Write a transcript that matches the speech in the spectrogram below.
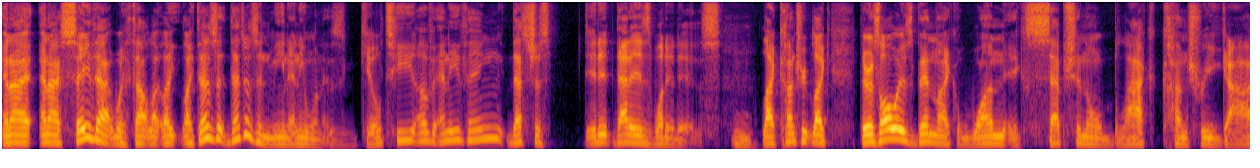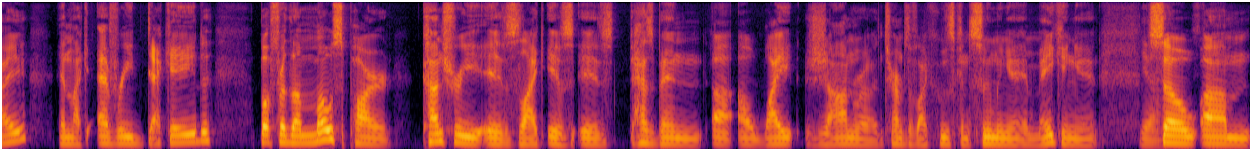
And i and i say that without like like like that doesn't that doesn't mean anyone is guilty of anything. That's just it, it that is what it is. Mm. like country like there's always been like one exceptional black country guy in like every decade but for the most part country is like is is has been uh, a white genre in terms of like who's consuming it and making it Yeah. so um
